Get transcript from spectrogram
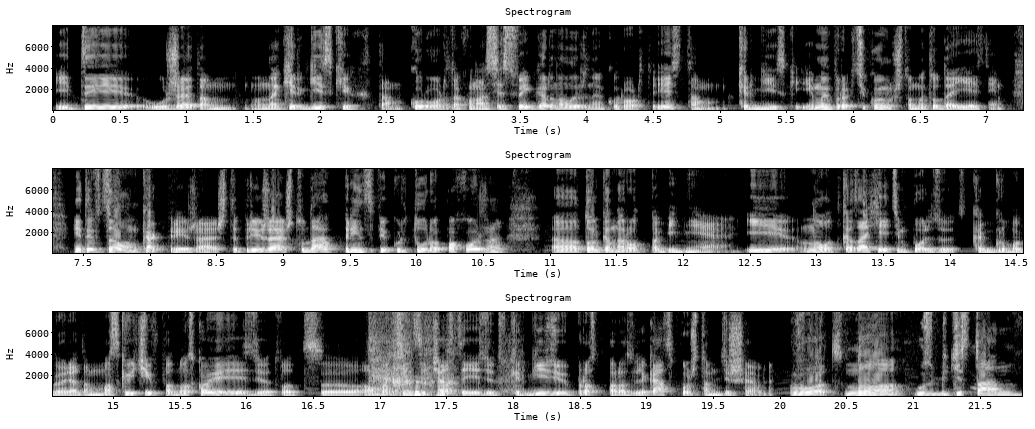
и ты уже там на киргизских там курортах, у нас есть свои горнолыжные курорты, есть там киргизские, и мы практикуем, что мы туда ездим. И ты в целом как приезжаешь? Ты приезжаешь туда, в принципе, культура похожа, э, только народ победнее. И, ну, вот казахи этим пользуются, как, грубо говоря, там москвичи в Подмосковье ездят, вот алматинцы часто ездят в Киргизию просто поразвлекаться, потому что там дешевле. Вот, но Узбекистан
